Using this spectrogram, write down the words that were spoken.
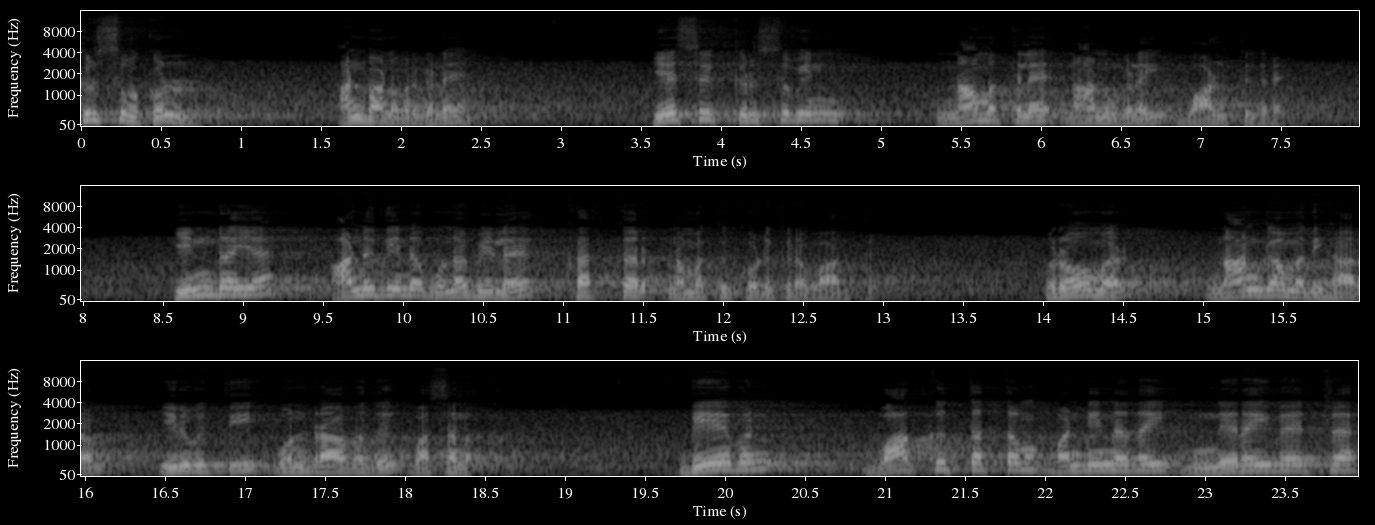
கிறிஸ்துவுக்குள் அன்பானவர்களே இயேசு கிறிஸ்துவின் நாமத்தில் நான் உங்களை வாழ்த்துகிறேன். இன்றைய அனுதின உணவில் கர்த்தர் நமக்கு கொடுக்கிற வார்த்தை. ரோமர் நான்காம் அதிகாரம் இருபத்தி ஒன்றாவது வசனம். தேவன் வாக்குத்தத்தம் பண்ணினதை நிறைவேற்ற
